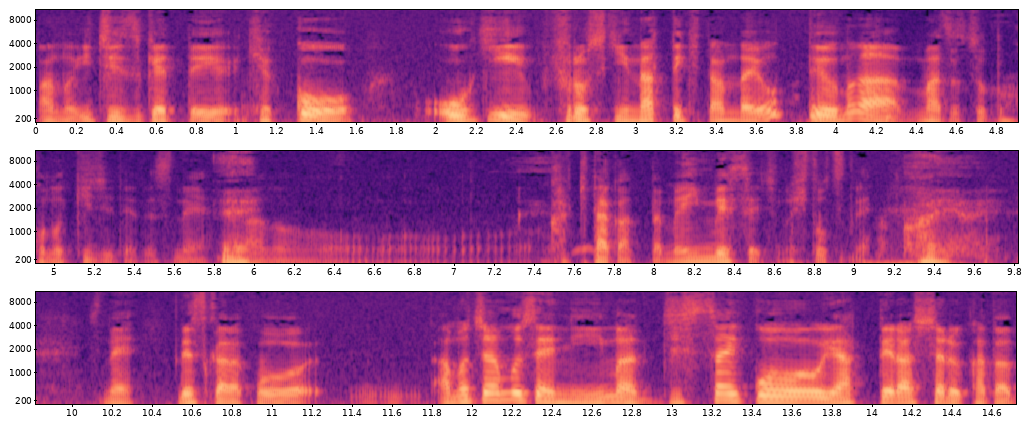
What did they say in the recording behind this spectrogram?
あの位置づけって結構大きい風呂敷になってきたんだよっていうのが、まずちょっとこの記事でですね、ええあの、書きたかったメインメッセージの一つではい。はい。ですね。ですから、こう、アマチュア無線に今実際こうやってらっしゃる方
